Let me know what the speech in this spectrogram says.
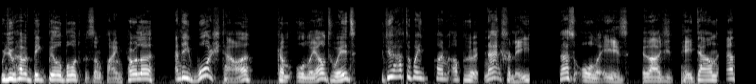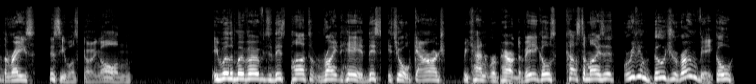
we do have a big billboard with some flying cola and a watchtower. Come all the way up to it. We do have to wait to climb up to it naturally. That's all it is. It allows you to peer down at the race to see what's going on. Were to move over to this part right here, this is your garage. We can repair up the vehicles, customize it, or even build your own vehicle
